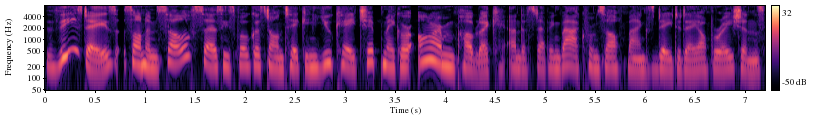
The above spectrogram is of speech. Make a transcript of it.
These days, Son himself says he's focused on taking UK chipmaker ARM public and is stepping back from SoftBank's day to day operations.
